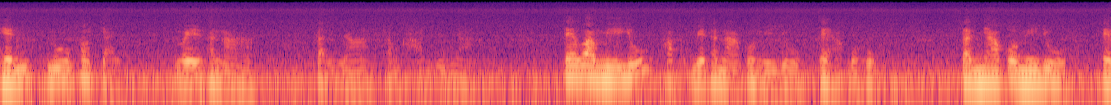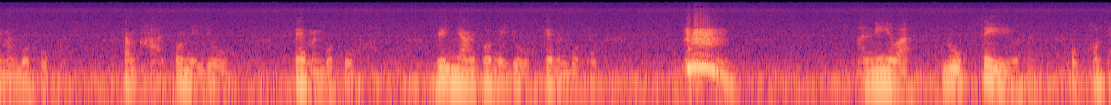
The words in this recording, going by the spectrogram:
เห็นรู้เข้าใจ เวทนา สัญญาสังขารวิญญาณ แต่ว่ามีอยู่ครับ เวทนาก็มีอยู่ แต่หักบุทุกสัญญาก็มีอยู่แต่มันบุทุกสังขารก็มีอยู่แต่มันบุทุกวิญญาณก็มีอยู่แต่มันบุทุกอันนี้ว่าลูกซี่ผมเข้าใจ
